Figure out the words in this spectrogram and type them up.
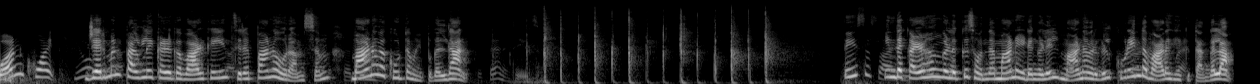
One quite ஜெர்மன் பல்கலைக்கழக வாழ்க்கையின் சிறப்பான ஒரு அம்சம் மாணவ கூட்டமைப்புகள் இந்த கழகங்களுக்கு சொந்தமான இடங்களில் மாணவர்கள் குறைந்த வாடகைக்கு தங்கலாம்.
